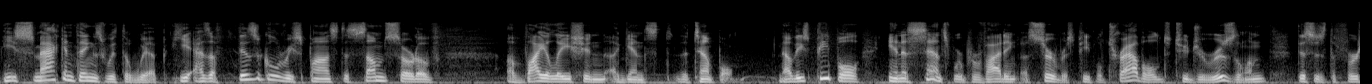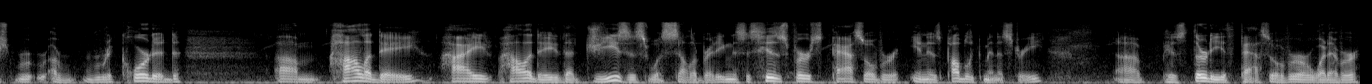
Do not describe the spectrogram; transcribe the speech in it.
He's smacking things with the whip. He has a physical response to some sort of a violation against the temple. Now, these people, in a sense, were providing a service. People traveled to Jerusalem. This is the first r- recorded um, holiday, high holiday that Jesus was celebrating. This is his first Passover in his public ministry, uh, his 30th Passover or whatever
